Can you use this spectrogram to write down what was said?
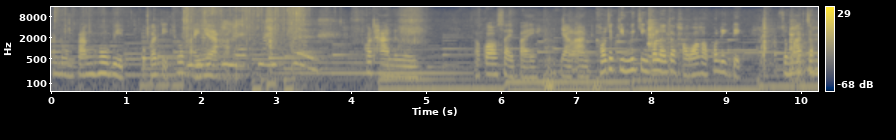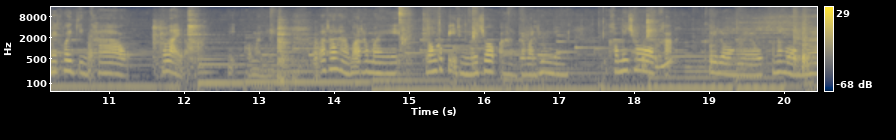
ขนมปังโฮวีตปกติทั่วไปนี่แหละค่ะ ก็ทานเลย แล้วก็ใส่ไปอย่างละอันเขาจะกินไม่กินก็แล้วแต่เขาอะค่ะเพราะเด็กๆ ส่วนมากจะไม่ค่อยกินข้าวเท่าไหร่หรอกนี่ประมาณนี้ แล้วถ้าถามว่าทำไมน้องกะปิถึงไม่ชอบอาหารกลางวันที่โรงเรียนเขาไม่ชอบค่ะ เคยลองแล้วเขานั่งร้องไห้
